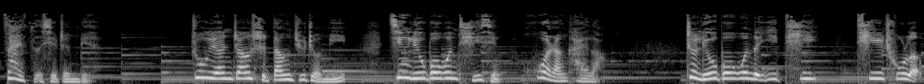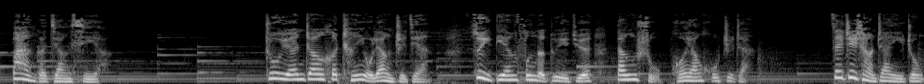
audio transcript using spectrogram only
再仔细甄别。朱元璋是当局者迷，经刘伯温提醒。豁然开朗，这刘伯温的一踢，踢出了半个江西呀。朱元璋和陈友谅之间最巅峰的对决，当属鄱阳湖之战。在这场战役中，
